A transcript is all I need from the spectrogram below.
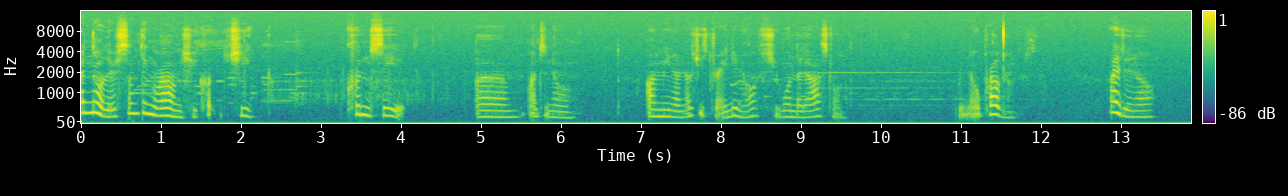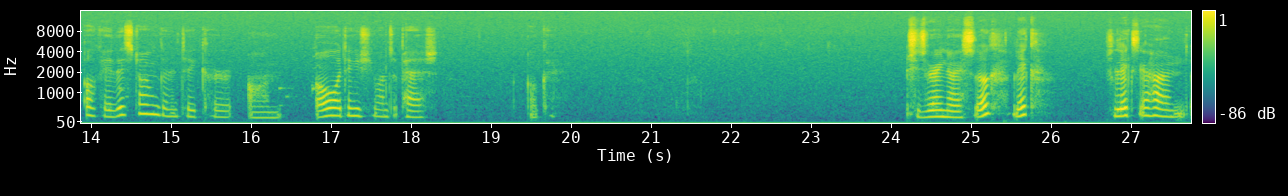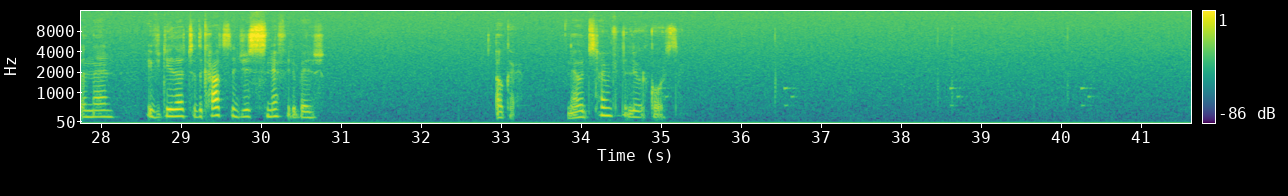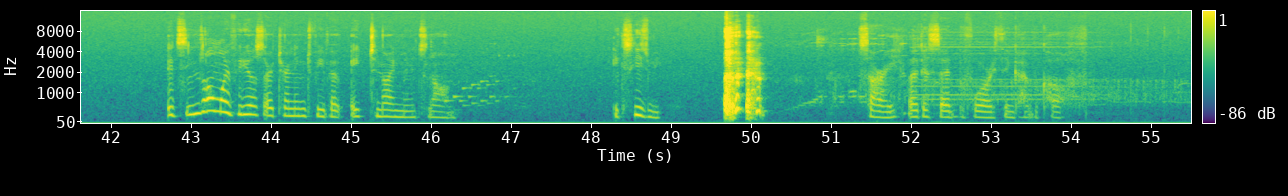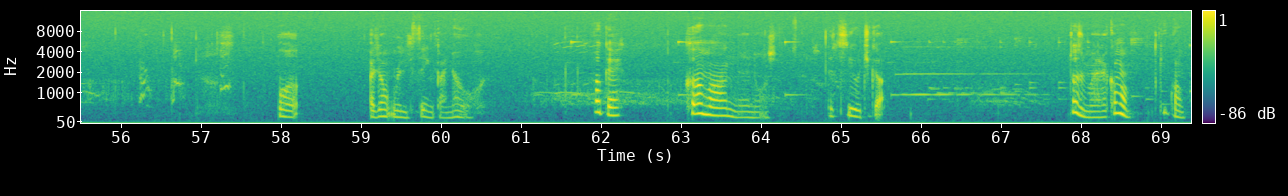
I know there's something wrong. She could she couldn't see it. Um, I don't know. I mean, I know she's trained enough. She won the last one with no problems. I don't know. Okay, this time I'm gonna take her on. Oh, I think she wants a pet. Okay. She's very nice. Look, lick. She licks your hand, and then if you do that to the cats, they just sniff it a bit. Okay. Now it's time for the lyric course. It seems all my videos are turning to be about 8 to 9 minutes long. Excuse me. Sorry, like I said before, I think I have a cough. Well, I don't really think I know. Okay. Come on then, Autumn. Let's see what you got. Doesn't matter. Come on. Keep going.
